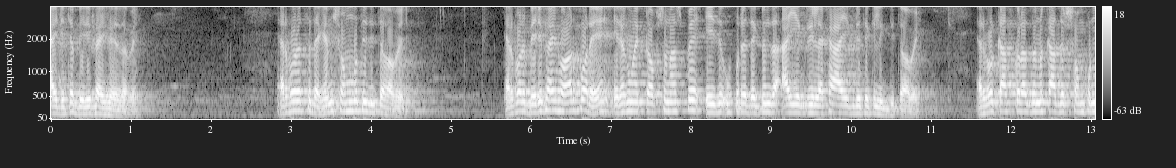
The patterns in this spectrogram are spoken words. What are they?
আইডিটা ভেরিফাই হয়ে যাবে। এরপর হচ্ছে দেখেন সম্মতি দিতে হবে। এরপরে ভেরিফাই হওয়ার পরে এরকম একটা অপশন আসবে এই যে উপরে দেখবেন যে আই এগ্রি লেখা আই এগ্রিতে ক্লিক দিতে হবে। এরপর কাজ করার জন্য কাজের সম্পূর্ণ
